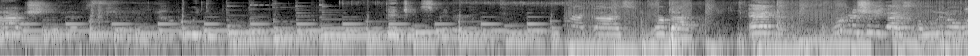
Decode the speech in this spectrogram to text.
Actually, that's okay. How about we do fidget spinner? Alright guys, we're back. And we're gonna show you guys a little a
